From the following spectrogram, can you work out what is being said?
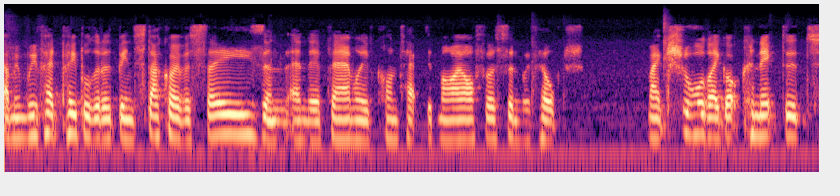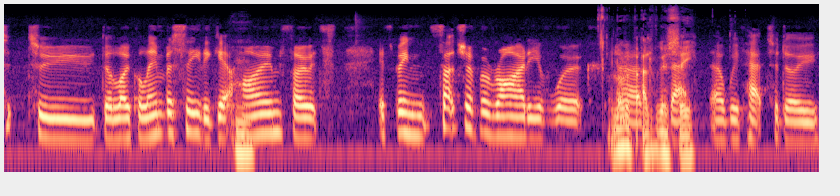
I mean, we've had people that have been stuck overseas and, and their family have contacted my office and we've helped make sure they got connected to the local embassy to get mm. home. So it's it's been such a variety of work a lot uh, of advocacy. that uh, we've had to do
